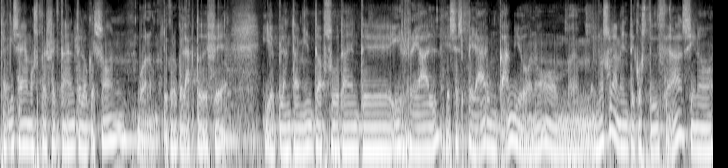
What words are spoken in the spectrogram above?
que aquí sabemos perfectamente lo que son. Bueno, yo creo que el acto de fe y el planteamiento absolutamente irreal es esperar un cambio, ¿no? Em, No solamente constitucional, sino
